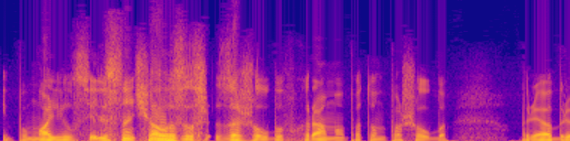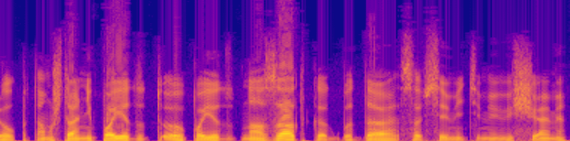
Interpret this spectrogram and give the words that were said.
и помолился. Или сначала зашел бы в храм, а потом пошел бы приобрел. Потому что они поедут, э, поедут назад, как бы, да, со всеми этими вещами.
